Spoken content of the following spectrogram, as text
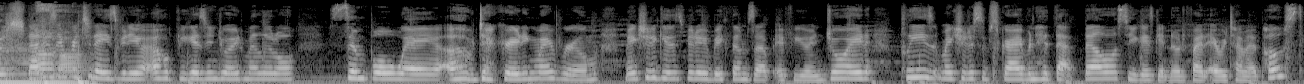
Christmas. That is it for today's video. I hope you guys enjoyed my little simple way of decorating my room. Make sure to give this video a big thumbs up if you enjoyed. Please make sure to subscribe and hit that bell so you guys get notified every time I post.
